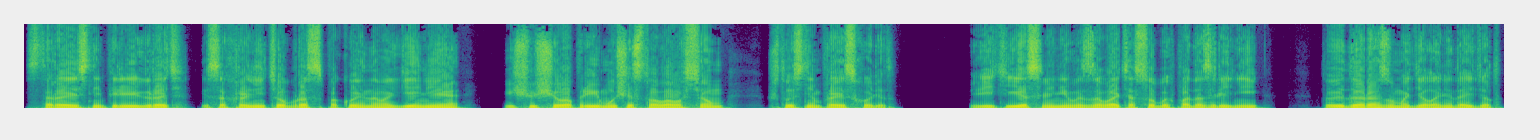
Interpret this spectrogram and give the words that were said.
стараясь не переиграть и сохранить образ спокойного гения, ищущего преимущества во всем, что с ним происходит. Ведь если не вызывать особых подозрений, то и до разума дело не дойдет.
